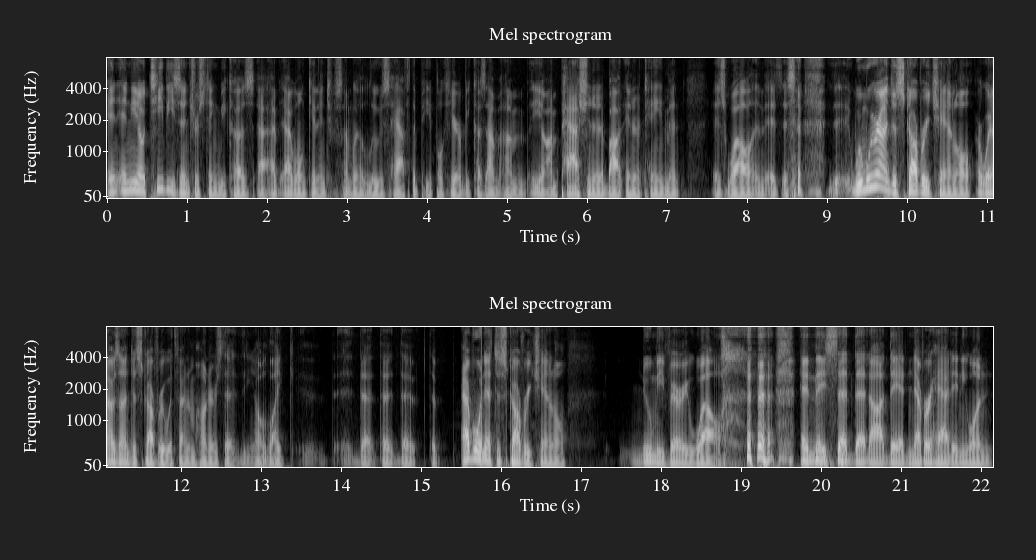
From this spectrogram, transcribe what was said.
and and you know, TV's interesting because I, I- won't get into because I'm going to lose half the people here because I'm I'm you know I'm passionate about entertainment as well. And it's, it's when we were on Discovery Channel or when I was on Discovery with Venom Hunters, that you know, like the the the the everyone at Discovery Channel knew me very well, and they said that uh, they had never had anyone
